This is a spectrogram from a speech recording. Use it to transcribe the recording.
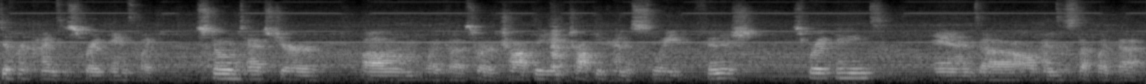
different kinds of spray paints, like stone texture, um, like a sort of chalky, chalky kind of slate finish spray paints, and uh, all kinds of stuff like that.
